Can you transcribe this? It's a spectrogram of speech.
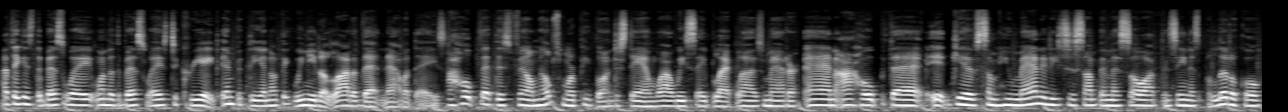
I think it's the best way, one of the best ways to create empathy, and I think we need a lot of that nowadays. I hope that this film helps more people understand why we say Black Lives Matter, and I hope that it gives some humanity to something that's so often seen as political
